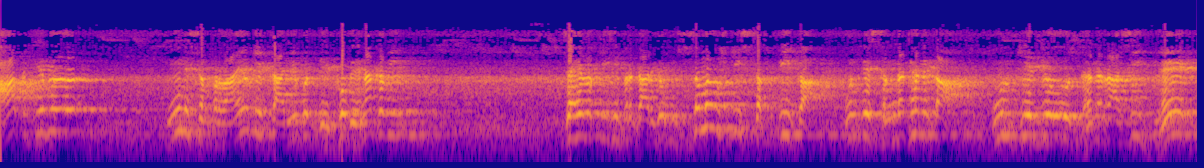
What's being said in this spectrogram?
आप जब इन संप्रदायों के कार्यों को देखोगे ना कभी, चाहे वह किसी प्रकार के उस समय उसकी शक्ति का, उनके संगठन का, उनके जो धनराशि भेंट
